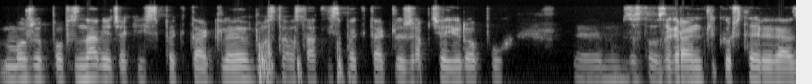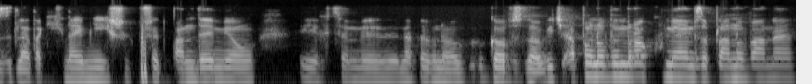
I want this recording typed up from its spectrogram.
może powznawiać jakieś spektakle, bo ostatni spektakl Żabcia i Ropuch Został zagrany tylko cztery razy dla takich najmniejszych przed pandemią i chcemy na pewno go wznowić. A po nowym roku miałem zaplanowane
